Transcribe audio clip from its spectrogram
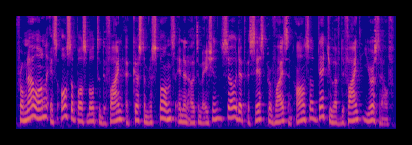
From now on it's also possible to define a custom response in an automation so that Assist provides an answer that you have defined yourself.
